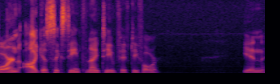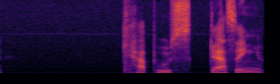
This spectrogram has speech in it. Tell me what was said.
born August 16th, 1954, in Kapuskasing,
